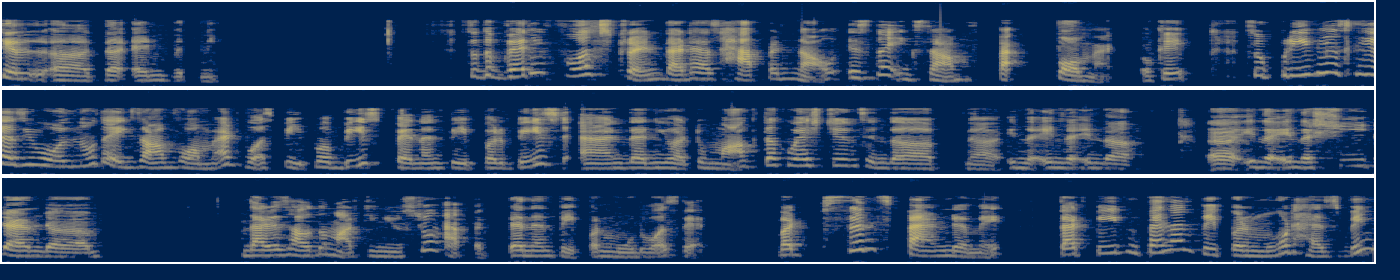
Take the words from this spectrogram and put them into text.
till uh, the end with me. So the very first trend that has happened now is the exam format. Okay. So previously, as you all know, the exam format was paper based, pen and paper based, and then you had to mark the questions in the uh, in the in the in the uh, in the in the sheet, and uh, that is how the marking used to happen. Pen and paper mode was there. But since pandemic, that pen and paper mode has been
